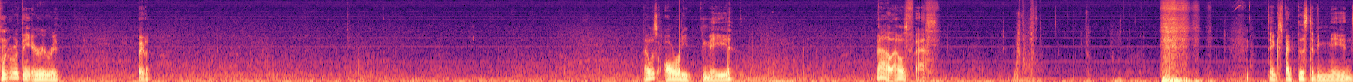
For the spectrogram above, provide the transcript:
wonder what the area rate. Wait, what? That was already made. Wow, that was fast. Didn't expect this to be made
